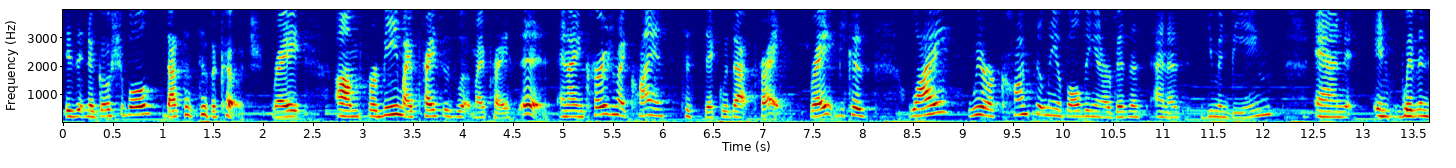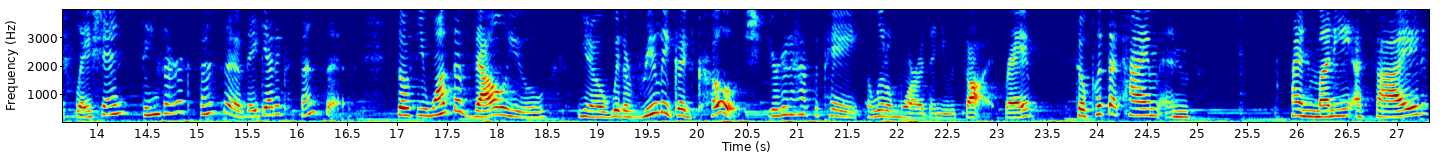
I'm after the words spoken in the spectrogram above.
is it negotiable? That's up to the coach, right? Um, for me, my price is what my price is. And I encourage my clients to stick with that price, right? Because why we are constantly evolving in our business and as human beings and in, with inflation things are expensive. They get expensive. So if you want the value you know with a really good coach you're to have to pay a little more than you would thought right? So put that time and and money aside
